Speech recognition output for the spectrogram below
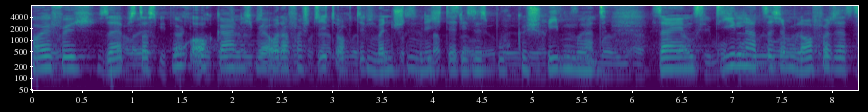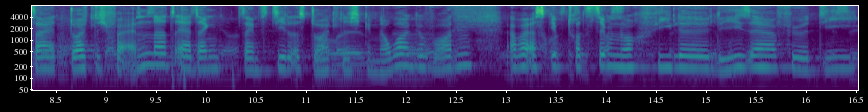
häufig selbst das Buch auch gar nicht mehr oder versteht auch den Menschen nicht, der dieses Buch geschrieben hat. Sein Stil hat sich im Laufe der Zeit deutlich verändert. Er denkt, sein Stil ist deutlich genauer geworden, aber es gibt trotzdem noch viele Leser, für die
